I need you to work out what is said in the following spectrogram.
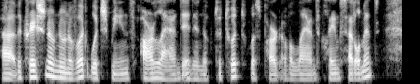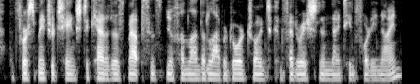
Uh, the creation of Nunavut, which means our land in Inuktitut, was part of a land claim settlement, the first major change to Canada's map since Newfoundland and Labrador joined Confederation in 1949.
